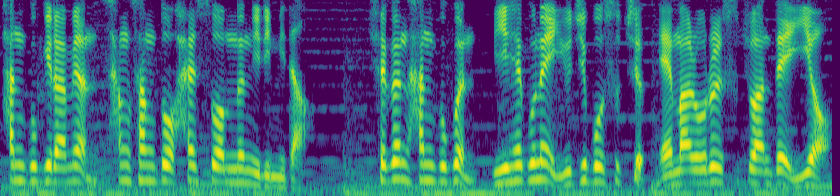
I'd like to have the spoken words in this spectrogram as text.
한국이라면 상상도 할 수 없는 일입니다. 최근 한국은 미 해군의 유지보수 측 MRO를 수주한 데 이어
